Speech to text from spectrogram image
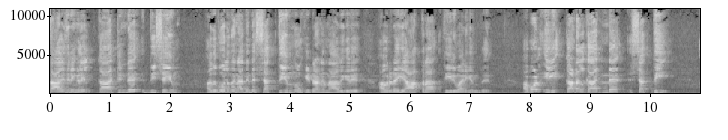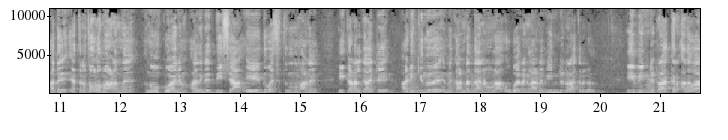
സാഹചര്യങ്ങളിൽ കാറ്റിന്റെ ദിശയും അതുപോലെ തന്നെ അതിന്റെ ശക്തിയും നോക്കിയിട്ടാണ് നാവികർ അവരുടെ യാത്ര തീരുമാനിക്കുന്നത്. അപ്പോൾ ഈ കടൽക്കാറ്റിന്റെ ശക്തി അത് എത്രത്തോളമാണെന്ന് നോക്കുവാനും അതിന്റെ ദിശ ഏത് വശത്തു നിന്നുമാണ് ഈ കടൽക്കാറ്റ് അടിക്കുന്നത് എന്ന് കണ്ടെത്താനുള്ള ഉപകരണങ്ങളാണ് വിൻഡ് ട്രാക്കറുകൾ. ഈ വിൻഡ് ട്രാക്കർ അഥവാ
